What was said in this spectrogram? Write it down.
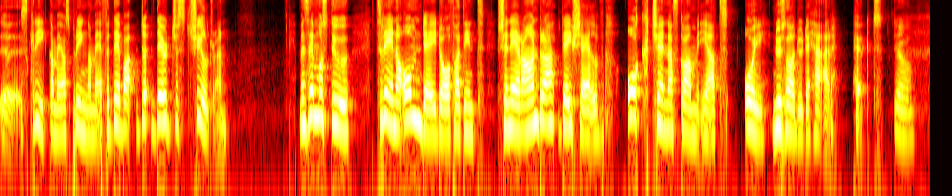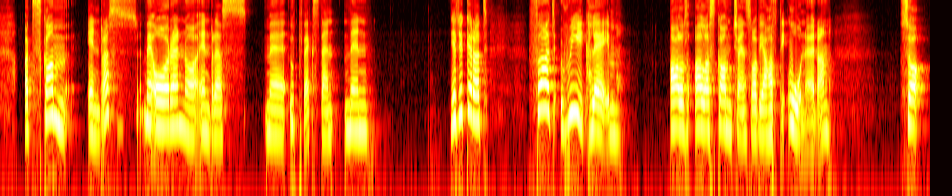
eh, skrika med och springa med för det är bara, they're just children. Men sen måste du träna om dig då för att inte genera andra, dig själv och känna skam i att oj, nu sa du det här högt. ja. Att skam ändras med åren och ändras med uppväxten, men jag tycker att för att reclaim all, alla skamkänslor vi har haft i onödan, så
